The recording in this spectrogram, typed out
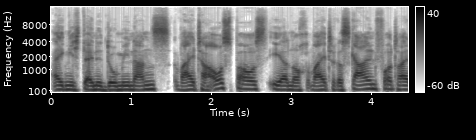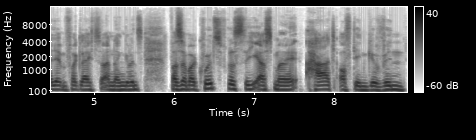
eigentlich deine Dominanz weiter ausbaust, eher noch weitere Skalenvorteile im Vergleich zu anderen gewinnst, was aber kurzfristig erstmal hart auf den Gewinn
